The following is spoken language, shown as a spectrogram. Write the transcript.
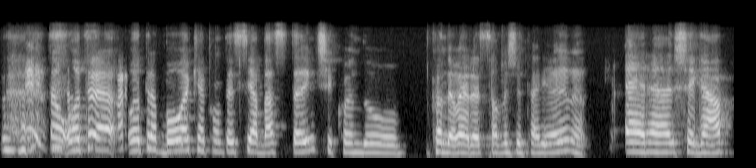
Não, outra, outra boa que acontecia bastante quando, quando eu era só vegetariana era chegar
